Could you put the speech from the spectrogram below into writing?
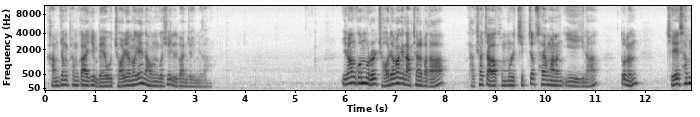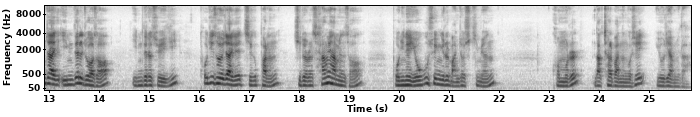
감정 평가액이 매우 저렴하게 나오는 것이 일반적입니다. 이러한 건물을 저렴하게 낙찰받아 낙찰자가 건물을 직접 사용하는 이익이나 또는 제3자에게 임대를 주어서 임대료 수익이 토지 소유자에게 지급하는 지료를 상회하면서 본인의 요구 수익률을 만족시키면 건물을 낙찰받는 것이 유리합니다.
